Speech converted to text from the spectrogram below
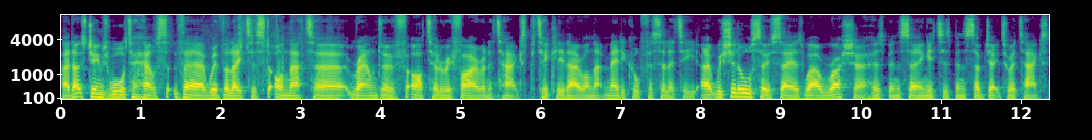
Uh, that's James Waterhouse there with the latest on that uh, round of artillery fire and attacks, particularly there on that medical facility. Uh, we should also say as well, Russia has been saying it has been subject to attacks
